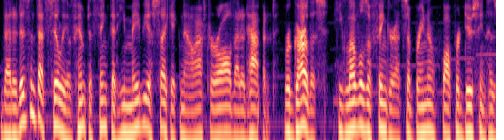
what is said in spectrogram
that it isn't that silly of him to think that he may be a psychic now after all that had happened. Regardless, he levels a finger at Sabrina while producing his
